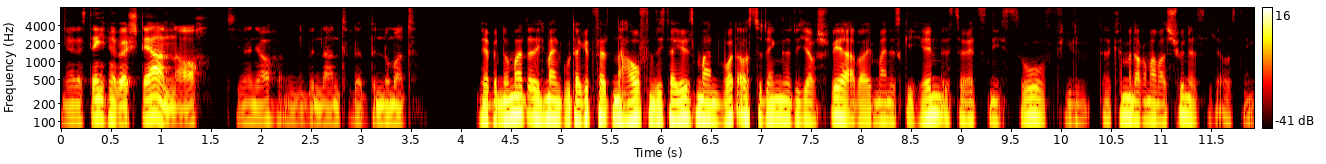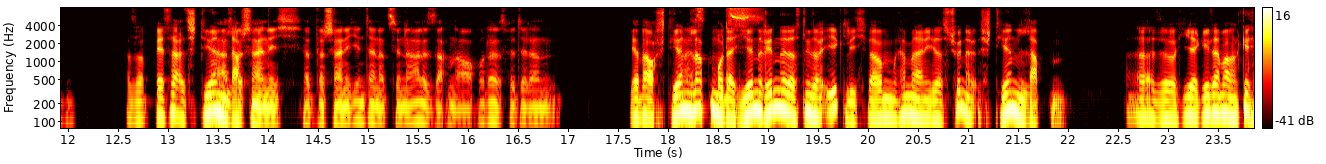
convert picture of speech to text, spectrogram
Ja, das denke ich mir bei Sternen auch. Die werden ja auch irgendwie benannt oder benummert. Ja, benummert, also ich meine, gut, da gibt es halt einen Haufen. Sich da jedes Mal ein Wort auszudenken, ist natürlich auch schwer, aber ich meine, das Gehirn ist ja jetzt nicht so viel. Da kann man doch immer was Schönes sich ausdenken. Also besser als Ja, hat Stirnlappen. wahrscheinlich, hat wahrscheinlich internationale Sachen auch, oder? Das wird ja dann. Ja, aber auch Stirnlappen oder Meistens- Hirnrinde, das klingt doch eklig. Warum kann man da nicht das Schöne? Stirnlappen. Also hier, geht da mal, geht,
